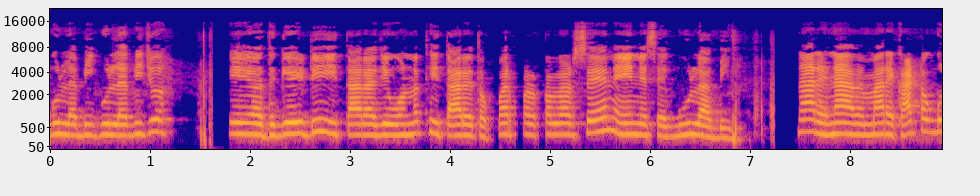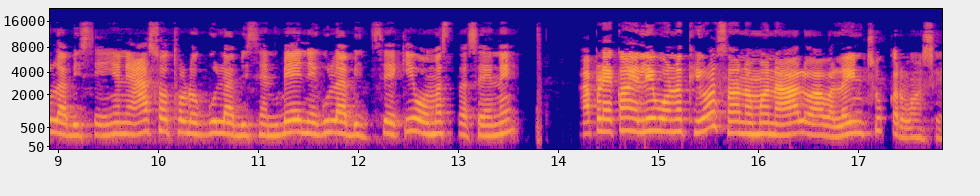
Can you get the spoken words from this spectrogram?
ગુલાબી ગુલાબી જો. એ અધગેડી તારા જેવો નથી, તારે તો પર્પલ કલર છે ને, એને છે ગુલાબી. ના રે, ના હવે મારે ઘાટો ગુલાબી છે, એને આસો થોડો ગુલાબી છે ને બે ને ગુલાબી છે, કેવો મસ્ત છે ને. આપણે કઈ લેવો નથી હો, સન મને, હાલો આવા લઈને શું કરવા છે?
